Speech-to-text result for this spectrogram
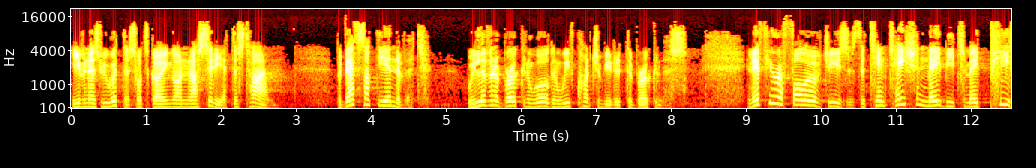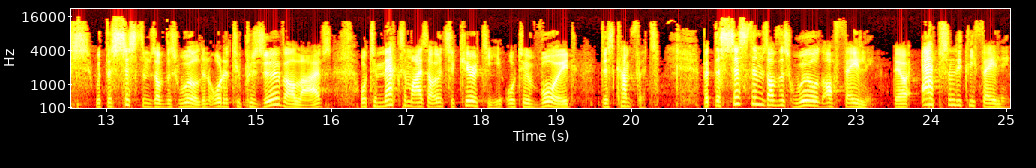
Even as we witness what's going on in our city at this time. But that's not the end of it. We live in a broken world and we've contributed to brokenness. And if you're a follower of Jesus, the temptation may be to make peace with the systems of this world in order to preserve our lives or to maximize our own security or to avoid discomfort. But the systems of this world are failing. They are absolutely failing.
